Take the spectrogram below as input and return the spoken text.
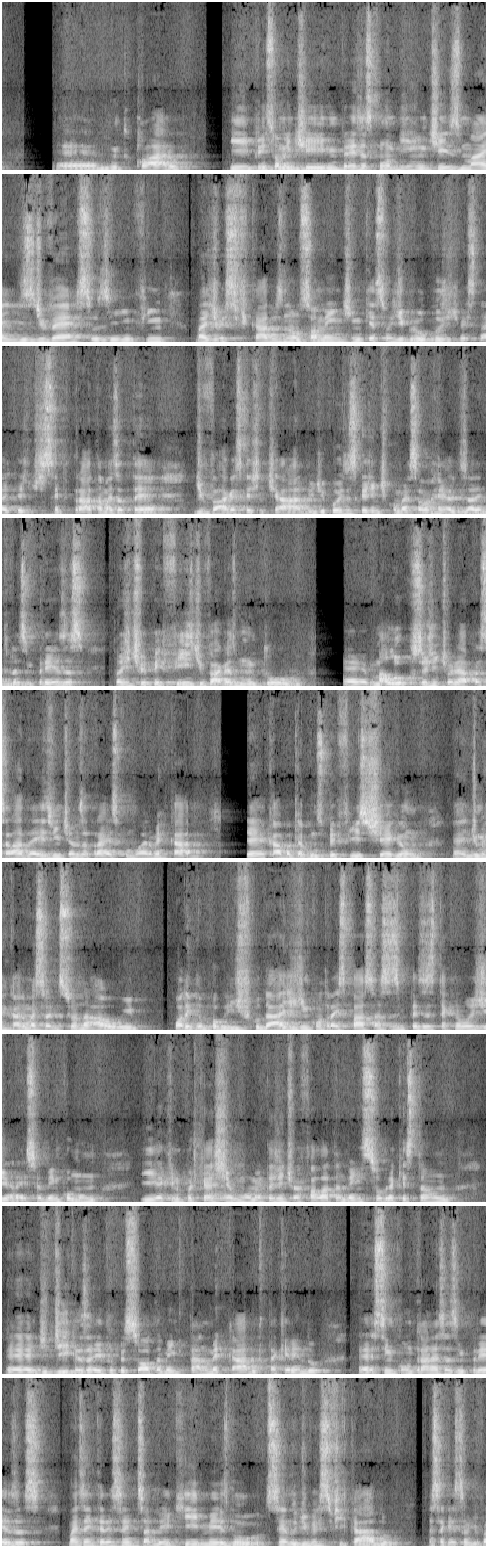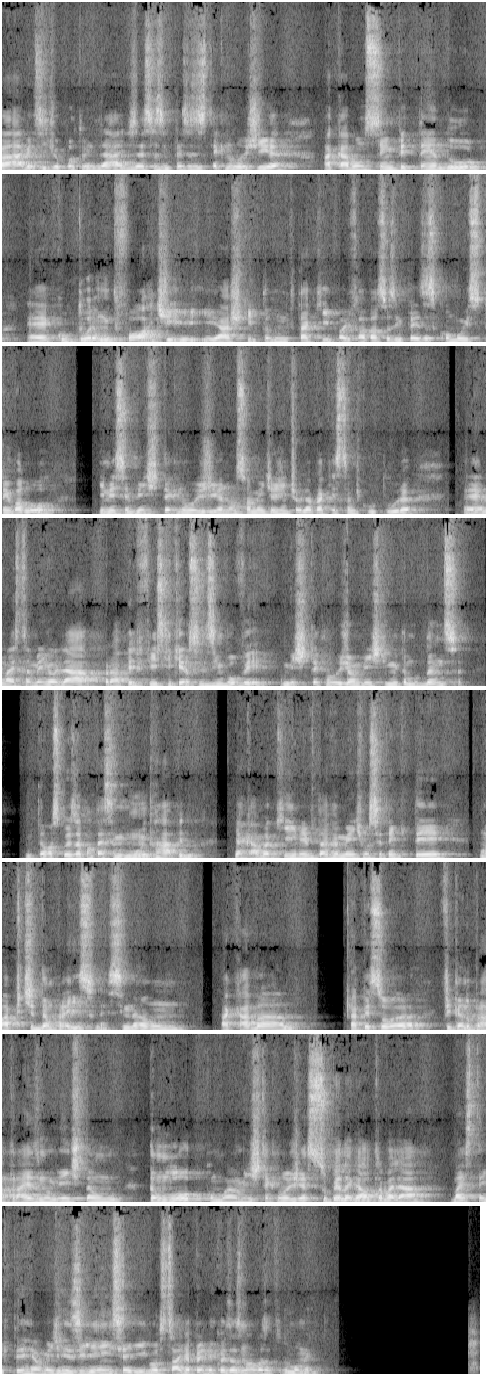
é muito claro, e principalmente empresas com ambientes mais diversos e, enfim, mais diversificados, não somente em questões de grupos de diversidade que a gente sempre trata, mas até de vagas que a gente abre, de coisas que a gente começa a realizar dentro das empresas. Então a gente vê perfis de vagas muito é, malucos se a gente olhar para, sei lá, 10, 20 anos atrás, como era o mercado. E aí acaba que alguns perfis chegam é, de um mercado mais tradicional e podem ter um pouco de dificuldade de encontrar espaço nessas empresas de tecnologia, né? Isso é bem comum. E aqui no podcast, em algum momento, a gente vai falar também sobre a questão é, de dicas aí para o pessoal também que está no mercado, que está querendo é, se encontrar nessas empresas, mas é interessante saber que mesmo sendo diversificado essa questão de vagas e de oportunidades, essas empresas de tecnologia acabam sempre tendo é, cultura muito forte e, acho que todo mundo que está aqui pode falar para suas empresas como isso tem valor. E nesse ambiente de tecnologia, não somente a gente olhar para a questão de cultura, é, mas também olhar para perfis que queiram se desenvolver. O ambiente de tecnologia é um ambiente de muita mudança. Então as coisas acontecem muito rápido e acaba que, inevitavelmente, você tem que ter uma aptidão para isso, né? Senão acaba a pessoa ficando para trás num ambiente tão, tão louco como é o ambiente de tecnologia. É super legal trabalhar, mas tem que ter realmente resiliência e gostar de aprender coisas novas a todo momento.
